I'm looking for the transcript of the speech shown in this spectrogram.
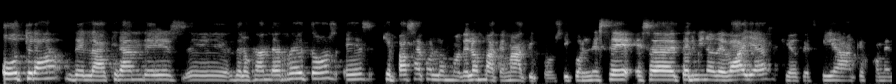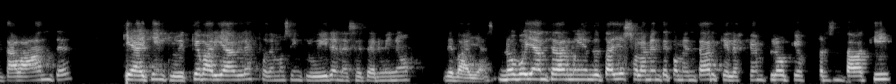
Otra de, las grandes, eh, de los grandes retos es qué pasa con los modelos matemáticos y con ese, término de vallas que os decía, que os comentaba antes, que hay que incluir, qué variables podemos incluir en ese término de vallas. No voy a entrar muy en detalle, solamente comentar que el ejemplo que os presentaba aquí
